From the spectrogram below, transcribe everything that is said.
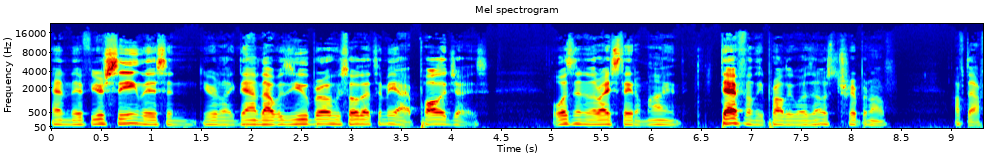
And if you're seeing this and you're like, "Damn, that was you, bro, who sold that to me," I apologize. wasn't in the right state of mind. Definitely, probably wasn't. I was tripping off, off that,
